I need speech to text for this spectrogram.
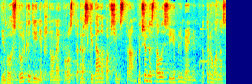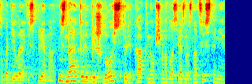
У нее было столько денег, что она их просто раскидала по всем странам. Но все досталось ее племяннику, которого она освободила из плена. Не знаю, то ли пришлось, то ли как, но, в общем, она была связана с нацистами,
